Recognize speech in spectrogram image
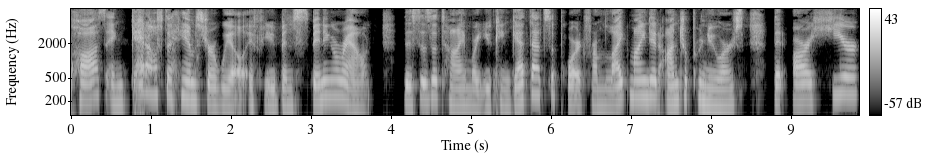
Pause and get off the hamster wheel if you've been spinning around. This is a time where you can get that support from like minded entrepreneurs that are here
